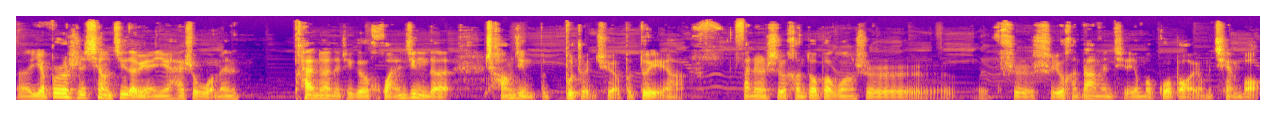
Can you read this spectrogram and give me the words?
呃，也不知道是相机的原因，还是我们判断的这个环境的场景不不准确不对啊，反正是很多曝光是是是有很大问题，要么过曝，要么欠曝。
